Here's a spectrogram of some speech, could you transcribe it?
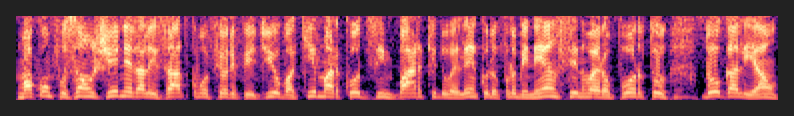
Uma confusão generalizada, como o Fiore pediu aqui, marcou desembarque do elenco do Fluminense no aeroporto do Galeão,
